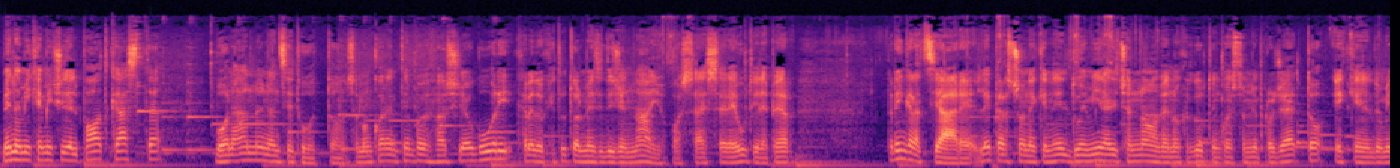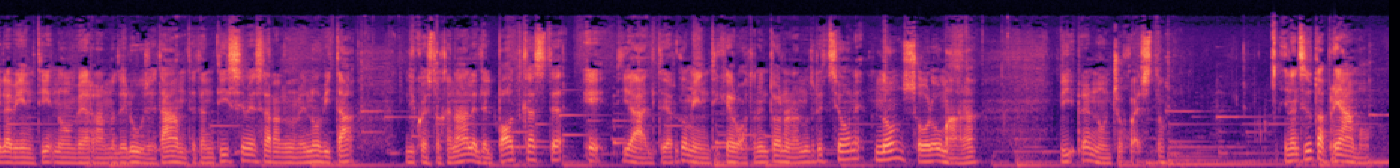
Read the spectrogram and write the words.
Bene amiche e amici del podcast, buon anno innanzitutto. Siamo ancora in tempo per farci gli auguri. Credo che tutto il mese di gennaio possa essere utile per ringraziare le persone che nel 2019 hanno creduto in questo mio progetto e che nel 2020 non verranno deluse. Tante, tantissime saranno le novità di questo canale, del podcast e di altri argomenti che ruotano intorno alla nutrizione non solo umana. Vi preannuncio questo. Innanzitutto apriamo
